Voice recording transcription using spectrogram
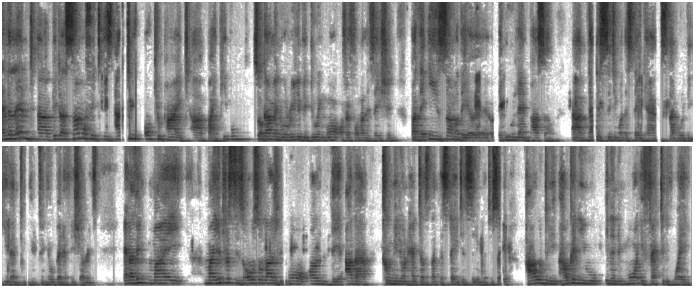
And the land, uh, Peter, some of it is actually occupied uh, by people. So government will really be doing more of a formalization. But there is some of the, uh, the new land parcel um, that is sitting on the state hands that will be given to, to new beneficiaries. And I think my my interest is also largely more on the other two million hectares that the state is sitting with to say how do you, how can you in a more effective way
